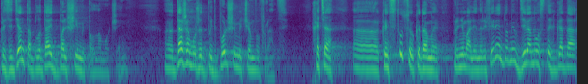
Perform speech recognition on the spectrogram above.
президент обладает большими полномочиями. Э, даже, может быть, большими, чем во Франции. Хотя э, Конституцию, когда мы принимали на референдуме в 90-х годах,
